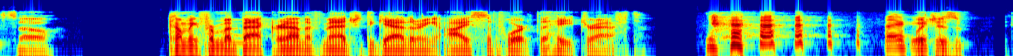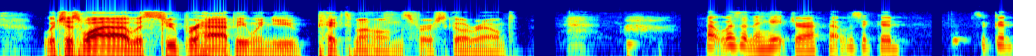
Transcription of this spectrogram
So, coming from a background of Magic the Gathering, I support the hate draft, which is which is why I was super happy when you picked Mahomes first go round. That wasn't a hate draft. That was a good. It was a good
